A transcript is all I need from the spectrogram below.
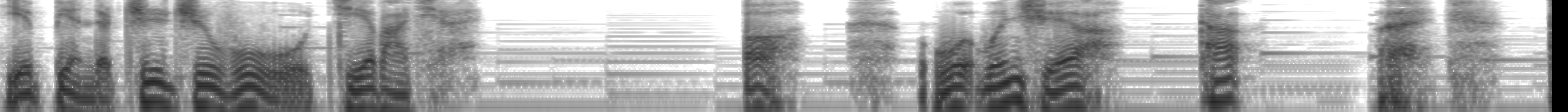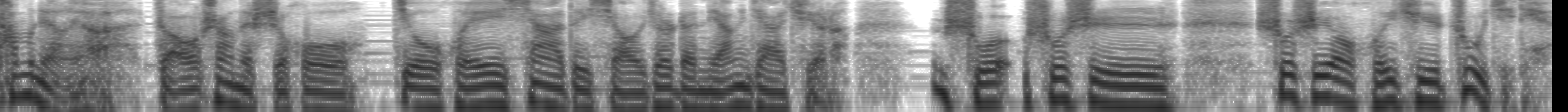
也变得支支吾吾、结巴起来。“哦，文文学啊，他，哎。”他们俩呀，早上的时候就回夏队小军的娘家去了，说说是说是要回去住几天。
